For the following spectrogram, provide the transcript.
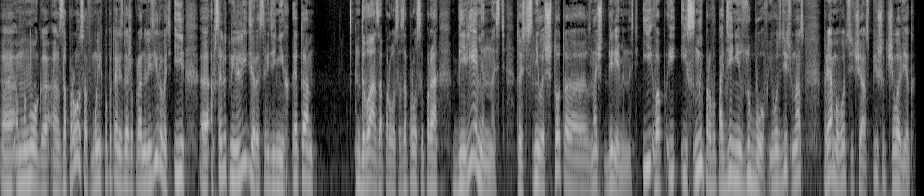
э, много запросов. Мы их попытались даже проанализировать, и э, абсолютные лидеры среди них это два запроса. Запросы про беременность, то есть снилось что-то, значит, беременность. И, и, и сны про выпадение зубов. И вот здесь у нас прямо вот сейчас пишет человек,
